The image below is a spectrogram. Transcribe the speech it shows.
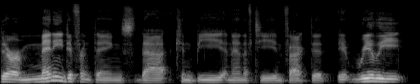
There are many different things that can be an NFT. In fact, it, it really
